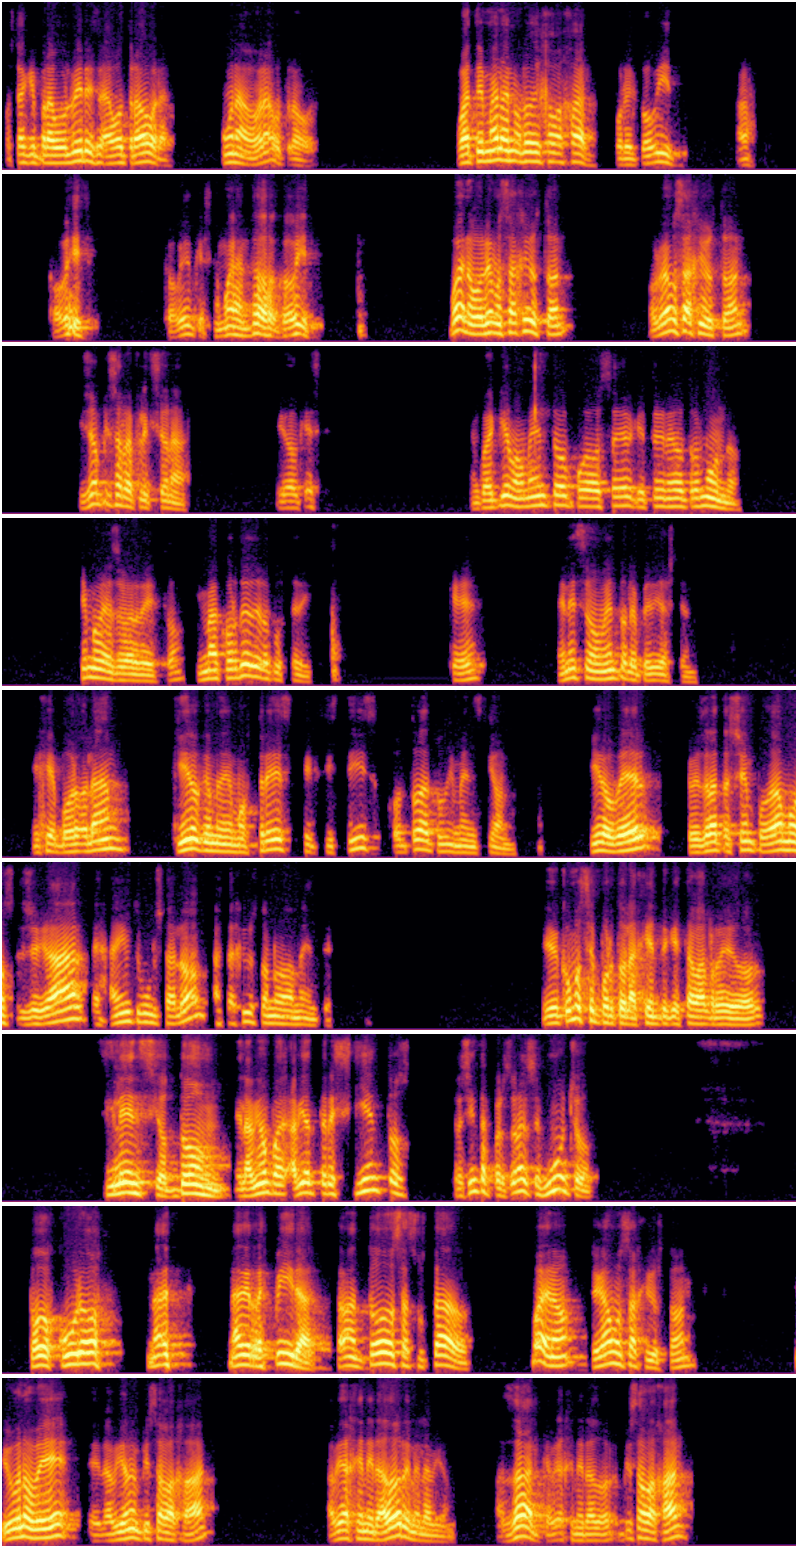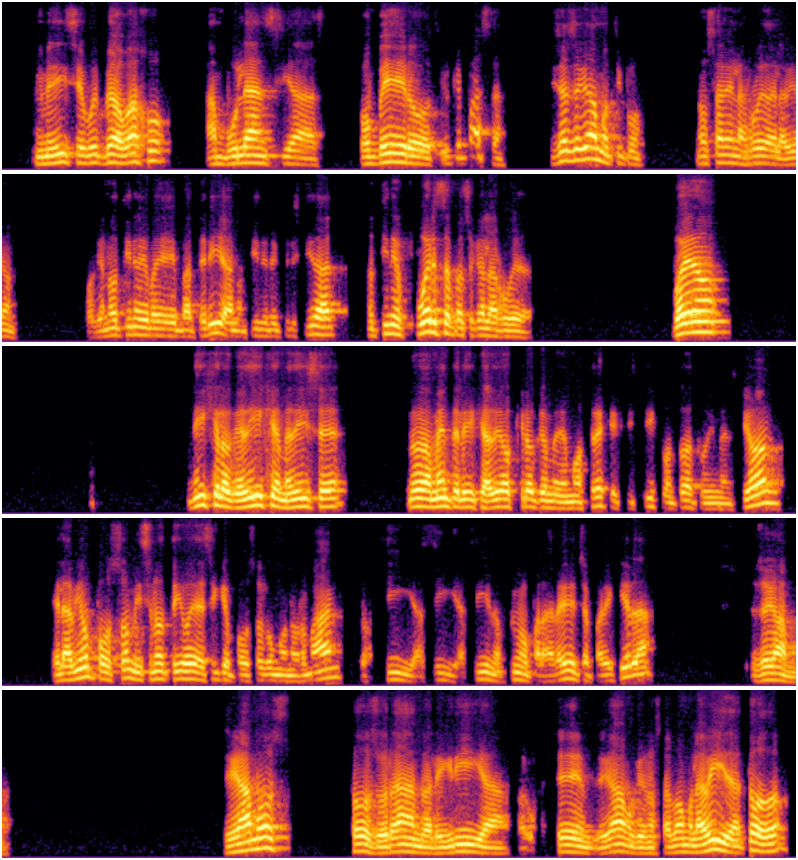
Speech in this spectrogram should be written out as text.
O sea que para volver es a otra hora. Una hora, otra hora. Guatemala no lo deja bajar por el COVID. Ah, COVID. COVID, que se mueran todos, COVID. Bueno, volvemos a Houston. Volvemos a Houston. Y yo empiezo a reflexionar. Digo, ¿qué es en cualquier momento puedo ser que estoy en el otro mundo. ¿Qué me voy a llevar de esto? Y me acordé de lo que usted dijo. Que en ese momento le pedí a Shem. Dije, Borolam, quiero que me demostres que existís con toda tu dimensión. Quiero ver que Besrat Hashem podamos llegar a Shalom hasta Houston nuevamente. ¿cómo se portó la gente que estaba alrededor? Silencio, dom. El avión, había 300, 300 personas, es mucho. Todo oscuro, nadie, respira, estaban todos asustados. Bueno, llegamos a Houston y uno ve, el avión empieza a bajar. Había generador en el avión. Azal, que había generador, empieza a bajar y me dice, veo abajo ambulancias, bomberos. ¿Qué pasa? Y ya llegamos, tipo, no salen las ruedas del avión, porque no tiene batería, no tiene electricidad, no tiene fuerza para sacar la rueda. Bueno, dije lo que dije, me dice, nuevamente le dije a Dios, quiero que me demostres que existís con toda tu dimensión. El avión pausó, me dice, no te voy a decir que pausó como normal, así, así, así, nos fuimos para la derecha, para la izquierda, llegamos. Llegamos, todos llorando, alegría, digamos que nos salvamos la vida, todo.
